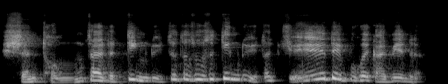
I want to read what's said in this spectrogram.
神同在的定律，这都说是定律，它绝对不会改变的。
